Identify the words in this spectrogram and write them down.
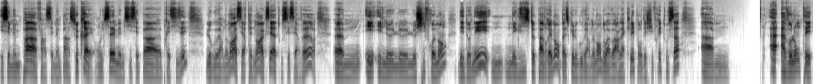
et c'est même pas, enfin c'est même pas un secret. On le sait, même si c'est pas euh, précisé. Le gouvernement a certainement accès à tous ces serveurs euh, et, le, chiffrement des données n'existe pas vraiment parce que le gouvernement doit avoir la clé pour déchiffrer tout ça à, volonté.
